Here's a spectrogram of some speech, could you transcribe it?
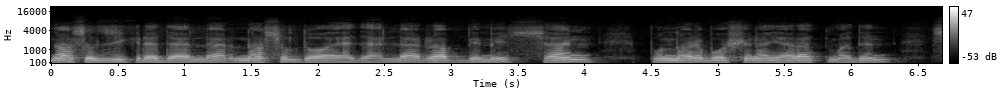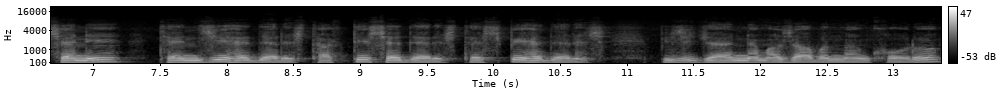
nasıl zikrederler, nasıl dua ederler? Rabbimiz sen bunları boşuna yaratmadın. Seni tenzih ederiz, takdis ederiz, tesbih ederiz. Bizi cehennem azabından koru.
